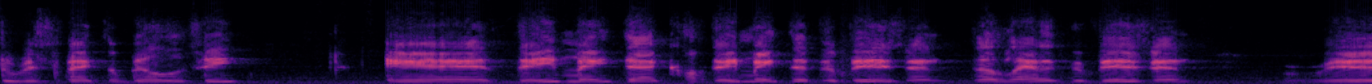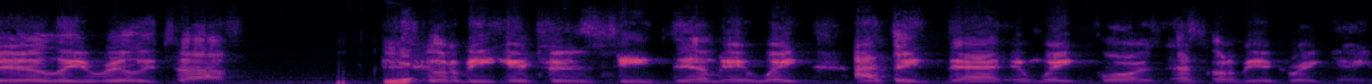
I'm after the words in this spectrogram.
to respectability, and they make that they make the division, the Atlantic Division, really really tough. Yeah. It's going to be interesting to see them and Wake. I think that and Wake Forest, that's going to be a great game.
